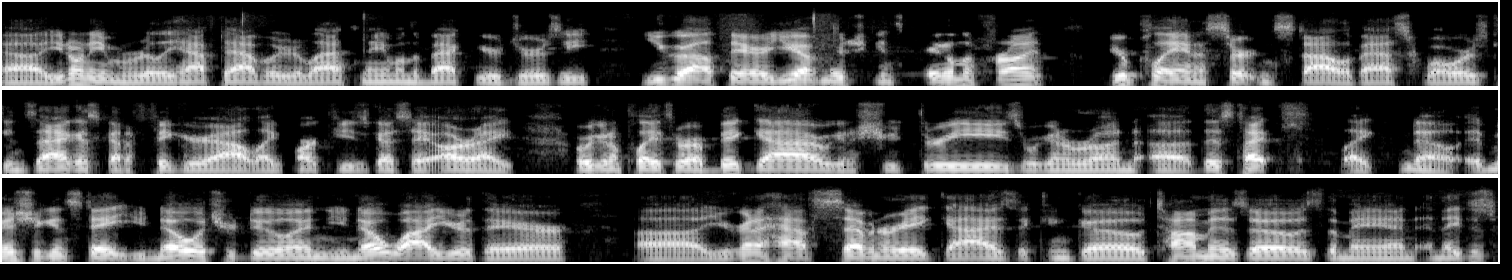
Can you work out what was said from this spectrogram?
Uh, you don't even really have to have your last name on the back of your jersey. You go out there. You have Michigan State on the front you're playing a certain style of basketball. Whereas Gonzaga's got to figure out, like Mark Few's got to say, all right, we're going to play through our big guy. We're going to shoot threes. We're going to run uh, this type. Like, no, at Michigan State, you know what you're doing. You know why you're there. Uh, you're going to have seven or eight guys that can go. Tom Izzo is the man, and they just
